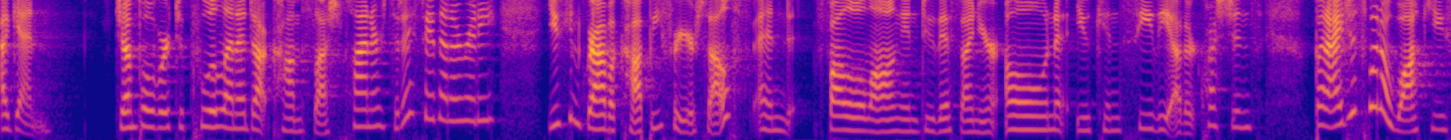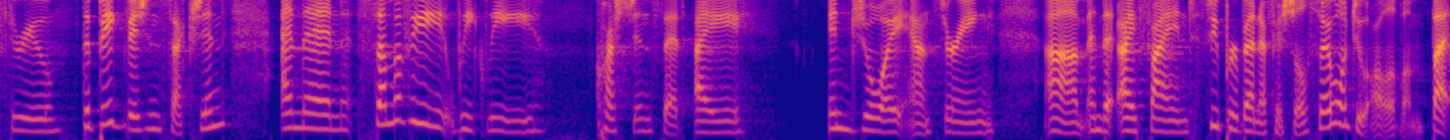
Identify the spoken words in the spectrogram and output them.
again, jump over to pualena.com slash planner. Did I say that already? You can grab a copy for yourself and follow along and do this on your own. You can see the other questions, but I just want to walk you through the big vision section and then some of the weekly questions that I enjoy answering um, and that I find super beneficial. So I won't do all of them, but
